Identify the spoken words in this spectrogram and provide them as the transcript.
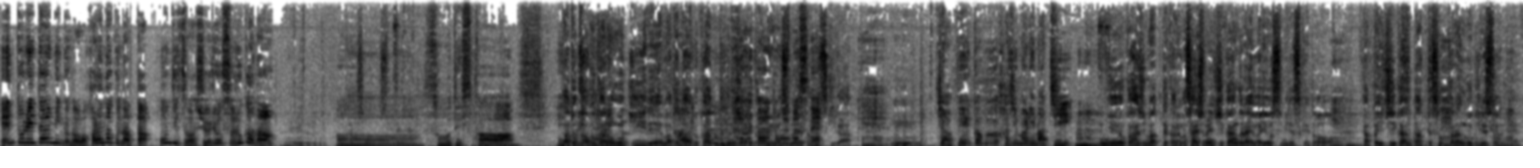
エントリータイミングがわからなくなった。本日は終了するかな？うん。まあそうですね。そうですか、うんあと株価の動きでまただいぶ変わってくるんじゃないかと思いますね、はいうん、株式が、えー、うん、じゃあ米株始まり待ち、うん、ニューヨーク始まってから、まあ、最初の1時間ぐらいは様子見ですけど、えー、やっぱり1時間経ってそこからの動きですよね。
